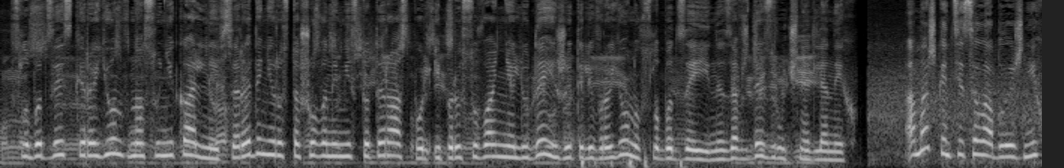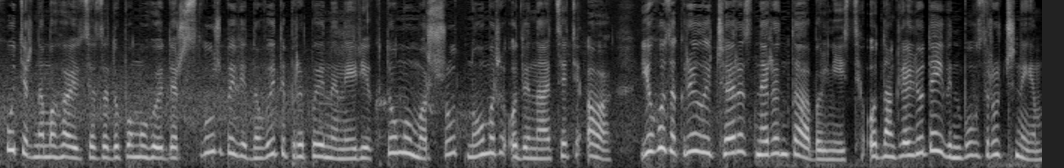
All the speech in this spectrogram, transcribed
Он Слободзейський э, район в нас унікальний. Всередині розташоване місто Терасполь, Тирасполь, і пересування людей, жителів району в Слободзеї не завжди зручне для них. А мешканці села Ближній Хутір намагаються за допомогою Держслужби відновити припинений рік тому маршрут номер 11А. Його закрили через нерентабельність, однак для людей він був зручним.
